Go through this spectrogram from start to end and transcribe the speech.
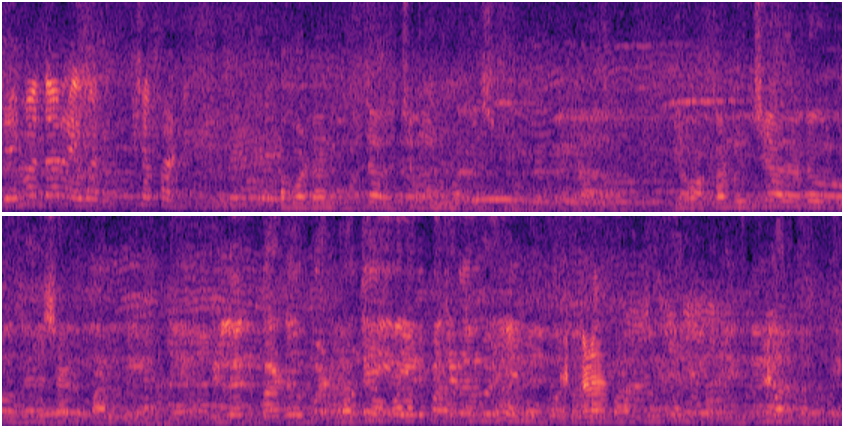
జమదారు ఎవరు? చెప్పండి. పోతే అది వచ్చి నన్ను అక్కడ నుంచి అది అటు వేరే సైడ్ పారిపోయింది ప్రతి ఒక్కరు పడుతుంది వెళ్ళిపోతుంది పడుతుంది వెళ్ళిపోతుంది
